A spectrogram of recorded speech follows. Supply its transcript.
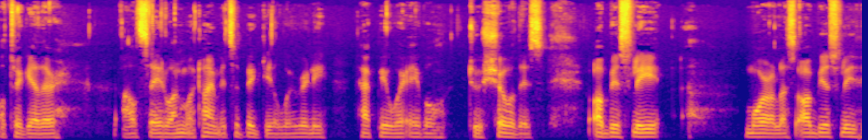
altogether, I'll say it one more time, it's a big deal. We're really happy we're able to show this. Obviously, more or less obviously,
